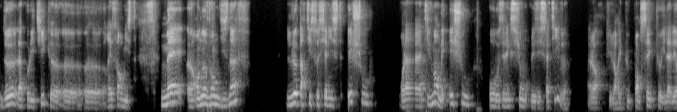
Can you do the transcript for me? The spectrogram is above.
de la politique euh, euh, réformiste. Mais en novembre 19, le Parti socialiste échoue relativement, mais échoue aux élections législatives, alors qu'il aurait pu penser qu'il allait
